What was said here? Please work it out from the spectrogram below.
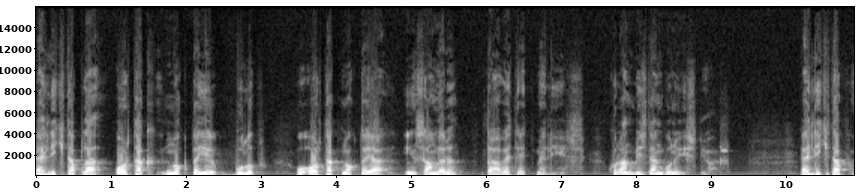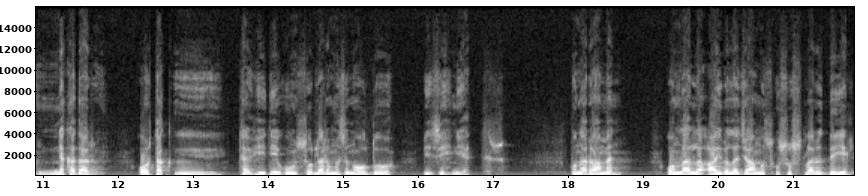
Ehli kitapla ortak noktayı bulup o ortak noktaya insanları davet etmeliyiz. Kur'an bizden bunu istiyor. Ehli kitap ne kadar ortak e, tevhidi unsurlarımızın olduğu bir zihniyettir. Buna rağmen onlarla ayrılacağımız hususları değil,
